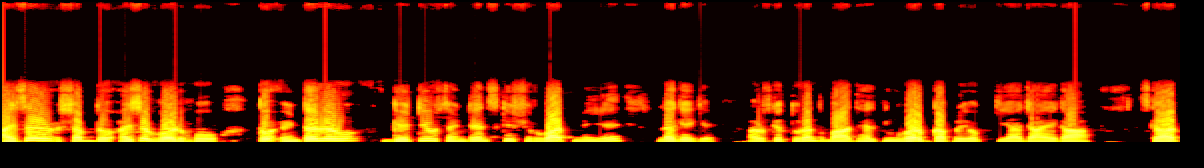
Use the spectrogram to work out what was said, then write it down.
ऐसे शब्द, ऐसे वर्ड हो तो इंटरोगेटिव सेंटेंस की शुरुआत में ये लगेंगे और उसके तुरंत बाद हेल्पिंग वर्ब का प्रयोग किया जाएगा। इसके बाद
